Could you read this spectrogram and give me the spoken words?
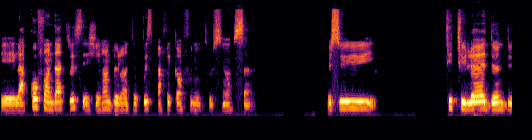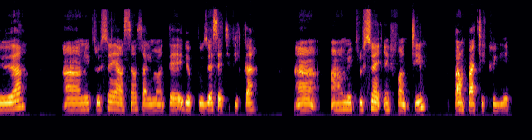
et la cofondatrice et gérante de l'entreprise African Food Nutrition. Je suis titulaire d'un DEA en nutrition et en sciences alimentaires et de plusieurs certificats en, en nutrition infantile en particulier,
